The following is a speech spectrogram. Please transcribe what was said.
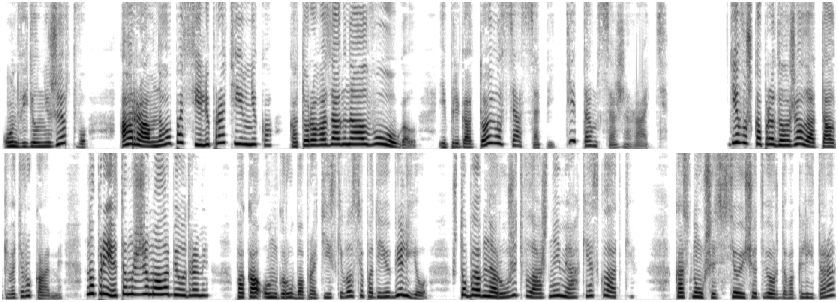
он видел не жертву, а равного по силе противника, которого загнал в угол и приготовился с аппетитом сожрать. Девушка продолжала отталкивать руками, но при этом сжимала бедрами, пока он грубо протискивался под ее белье, чтобы обнаружить влажные мягкие складки. Коснувшись все еще твердого клитора,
